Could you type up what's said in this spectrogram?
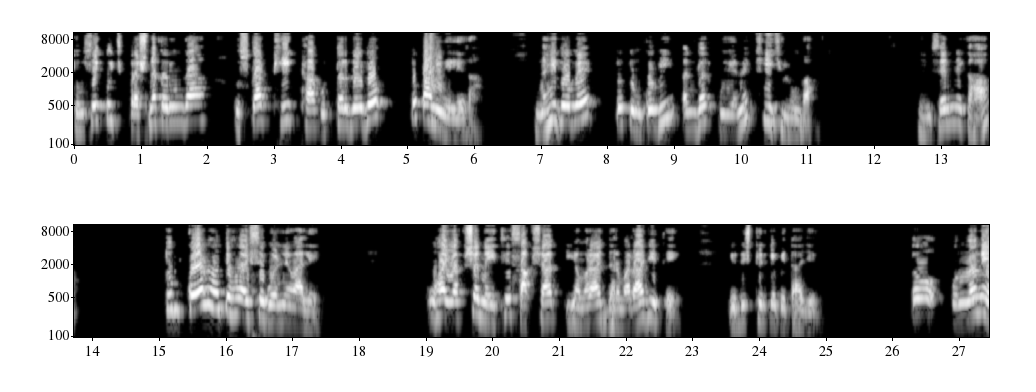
तुमसे कुछ प्रश्न करूँगा, उसका ठीक ठाक उत्तर दे दो तो पानी मिलेगा। नहीं दोगे तो तुमको भी अंदर कुएँ में खींच लूँगा। भीमसेन ने कहा, तुम कौन होते हो ऐसे बोलने वाले? वह यक्ष नहीं थे, साक्षात यमराज धर्मराज ही थे, युधिष्ठिर के पिताजी। तो उन्होंने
